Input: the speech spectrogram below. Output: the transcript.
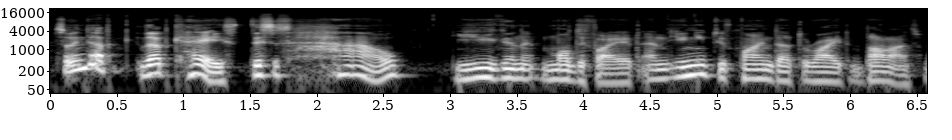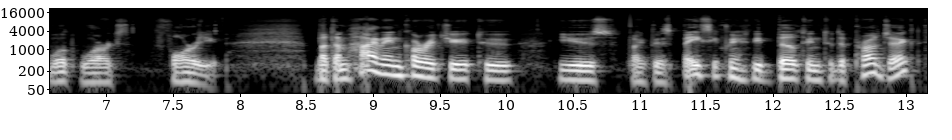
So in that, that case, this is how you're gonna modify it and you need to find that right balance, what works for you. But I'm highly encourage you to use like this basic functionality built into the project.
